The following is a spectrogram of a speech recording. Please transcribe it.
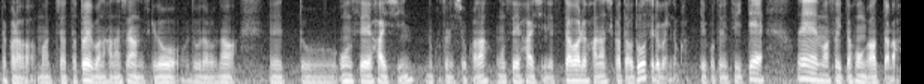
だから、まあ、じゃあ例えばの話なんですけどどうだろうな。えー、っと音声配信のことにしようかな。音声配信で伝わる話し方をどうすればいいのかっていうことについてで、まあ、そういった本があったら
